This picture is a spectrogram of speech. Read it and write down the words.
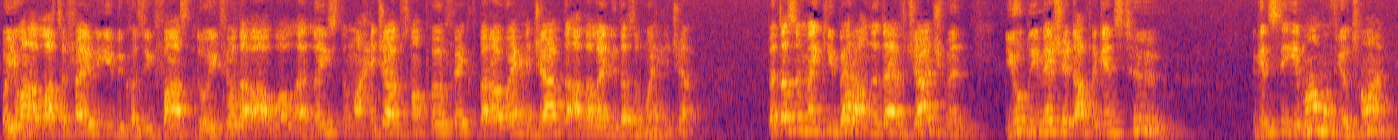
Or you want Allah to favor you because you fasted. Or you feel that, oh, well, at least my hijab's not perfect, but I wear hijab, the other lady doesn't wear hijab. That doesn't make you better. On the day of judgment, you'll be measured up against who? against the Imam of your time.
